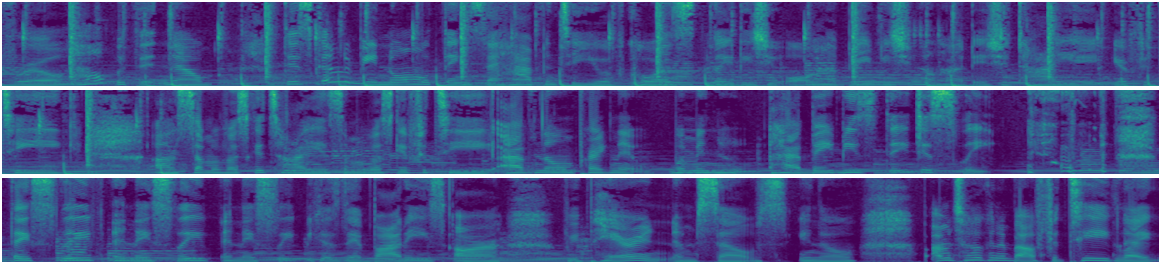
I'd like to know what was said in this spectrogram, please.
real help with it. Now, there's going to be normal things that happen to you. Of course, ladies, you all have babies. You know how it is. You're tired, you're fatigued. Uh, some of us get tired, some of us get fatigued. I've known pregnant women who have babies, they just sleep. they sleep and they sleep and they sleep because their bodies are repairing themselves, you know. I'm talking about fatigue, like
